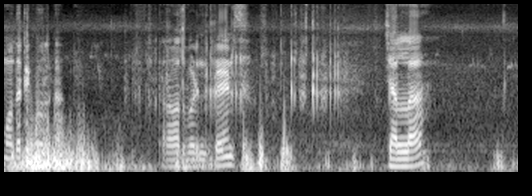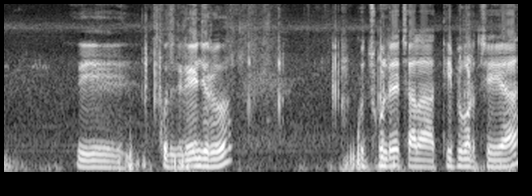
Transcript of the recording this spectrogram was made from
మొదటి గురక. తర్వాత పడింది ఫ్రెండ్స్. చల్ల ఇది కొద్దిగా డేంజరు. గుచ్చుకుంటే చాలా తీపి కూడా చేయ.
